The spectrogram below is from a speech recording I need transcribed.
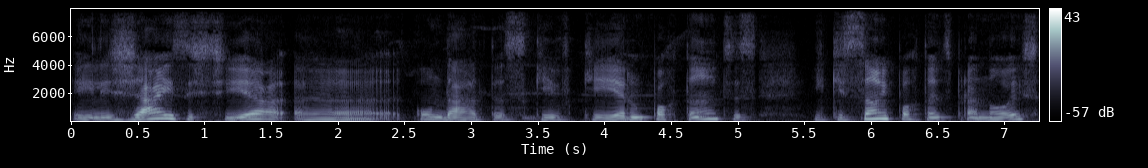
Ele já existia uh, com datas que, que eram importantes e que são importantes para nós,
